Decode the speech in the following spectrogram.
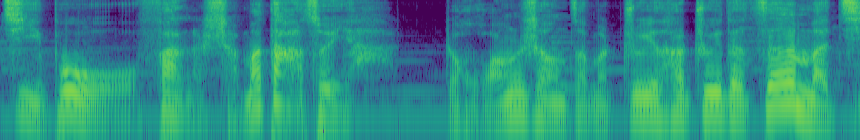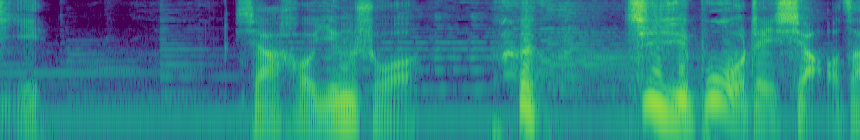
季布犯了什么大罪呀？这皇上怎么追他追得这么急？”夏侯婴说：“哼，季布这小子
